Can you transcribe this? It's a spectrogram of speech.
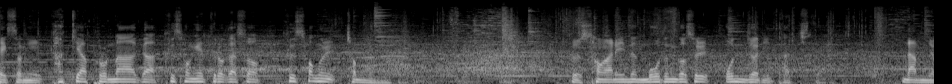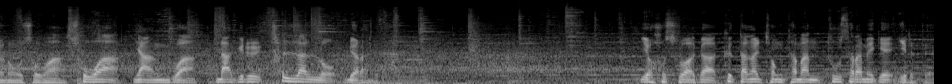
백성이 각기 앞으로 나아가 그 성에 들어가서 그 성을 점령하고 그 성 안에 있는 모든 것을 온전히 바치되 남녀노소와 소와 양과 나귀를 칼날로 멸합니다. 여호수아가 그 땅을 정탐한 두 사람에게 이르되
